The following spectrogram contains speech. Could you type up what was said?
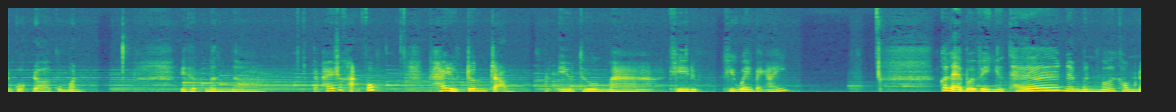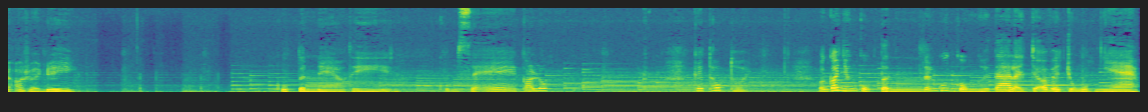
trong cuộc đời của mình. Vì thực mình uh, cảm thấy rất hạnh phúc thấy được trân trọng được yêu thương mà khi được khi quen bạn ấy có lẽ bởi vì như thế nên mình mới không nỡ rời đi. Cuộc tình nào thì cũng sẽ có lúc kết thúc thôi. Vẫn có những cuộc tình đến cuối cùng người ta lại trở về chung một nhà.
